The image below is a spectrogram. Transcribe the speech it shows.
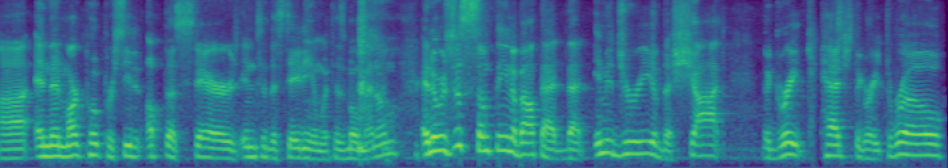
Uh, and then Mark Pope proceeded up the stairs into the stadium with his momentum, and there was just something about that that imagery of the shot, the great catch, the great throw.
